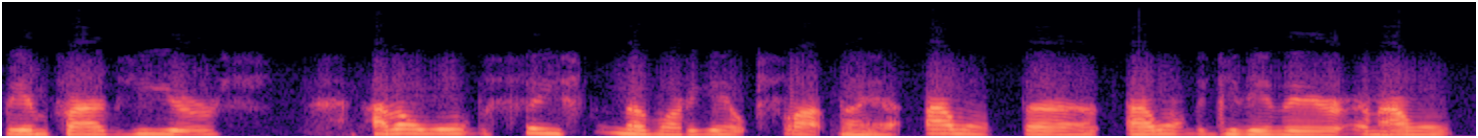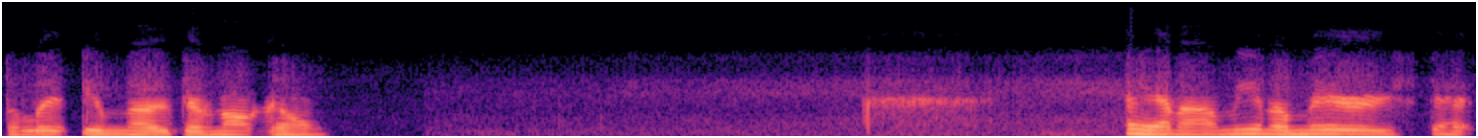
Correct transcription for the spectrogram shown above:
been five years. I don't want to see nobody else like that. I want the I want to get in there and I want to let them know they're not wrong. And I'm in a marriage that's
